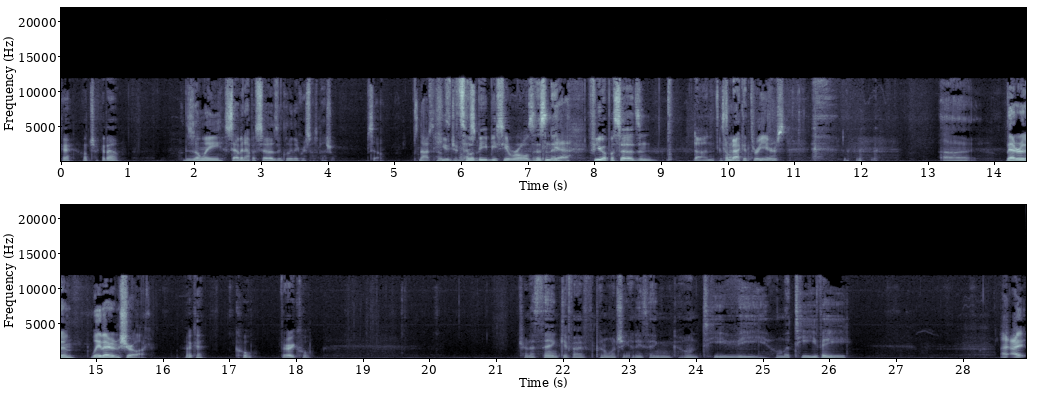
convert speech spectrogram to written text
Okay, I'll check it out. There's only seven episodes, including the Christmas special, so it's not huge. That's how the BBC rolls, isn't it? yeah, few episodes and done. It's Come back in three yeah. years. uh, better than way better than Sherlock. Okay, cool, very cool. trying to think if I've been watching anything on TV. On the TV, I, I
